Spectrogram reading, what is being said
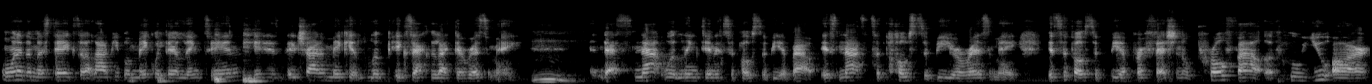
one of the mistakes that a lot of people make with their LinkedIn is they try to make it look exactly like their resume. Mm. And that's not what LinkedIn is supposed to be about. It's not supposed to be your resume. It's supposed to be a professional profile of who you are,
